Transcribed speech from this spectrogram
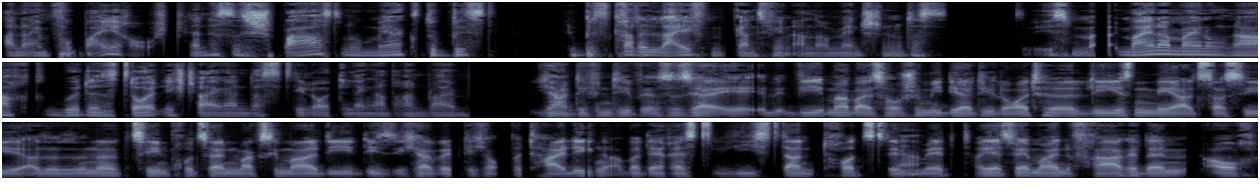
an einem vorbeirauscht, dann ist es Spaß und du merkst, du bist du bist gerade live mit ganz vielen anderen Menschen und das ist meiner Meinung nach würde es deutlich steigern, dass die Leute länger dranbleiben. Ja, definitiv. Es ist ja äh, wie immer bei Social Media, die Leute lesen mehr, als dass sie, also ne, zehn Prozent maximal, die, die sich ja wirklich auch beteiligen, aber der Rest liest dann trotzdem ja. mit. Und jetzt wäre meine Frage dann auch,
